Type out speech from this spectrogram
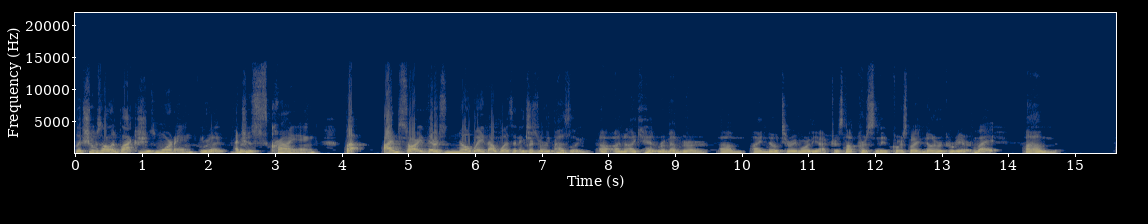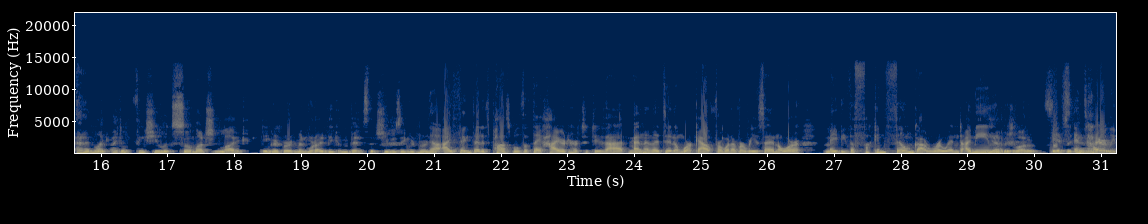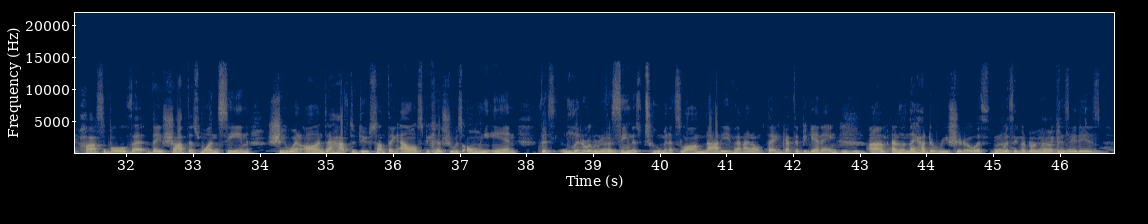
like she was all in black because she was mourning right, and she was crying. But I'm sorry, there's no way that wasn't which is really Bergman. puzzling. Uh, and I can't remember. Um, I know Terry Moore, the actress, not personally, of course, but I know her career. Right. Um, and I'm like, I don't think she looks so much like Ingrid Bergman, where I'd be convinced that she was Ingrid Bergman. No, I think that it's possible that they hired her to do that Mhm. and then it didn't work out for whatever reason, or maybe the fucking film got ruined. I mean, yeah, there's a lot of. it's entirely happen. possible that they shot this one scene. She went on to have to do something else because she was only in this. Literally, the scene is two minutes long. Not even, I don't think, at the beginning. Mhm. Um, and then they had to reshoot it with Right. with Ingrid Bergman happens because it is time.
